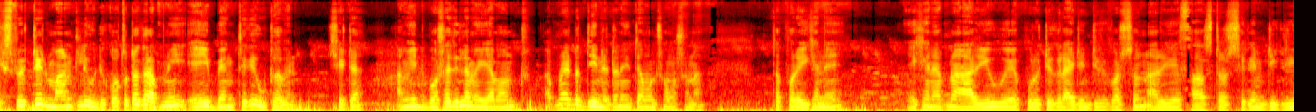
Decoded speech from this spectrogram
এক্সপেক্টেড মান্থলি উঠে কত টাকা আপনি এই ব্যাংক থেকে উঠাবেন সেটা আমি বসাই দিলাম এই অ্যামাউন্ট আপনার এটা দিন, এটা নিয়ে তেমন সমস্যা না। তারপরে এইখানে এখানে আপনার are you a political identify person are you a first or second degree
